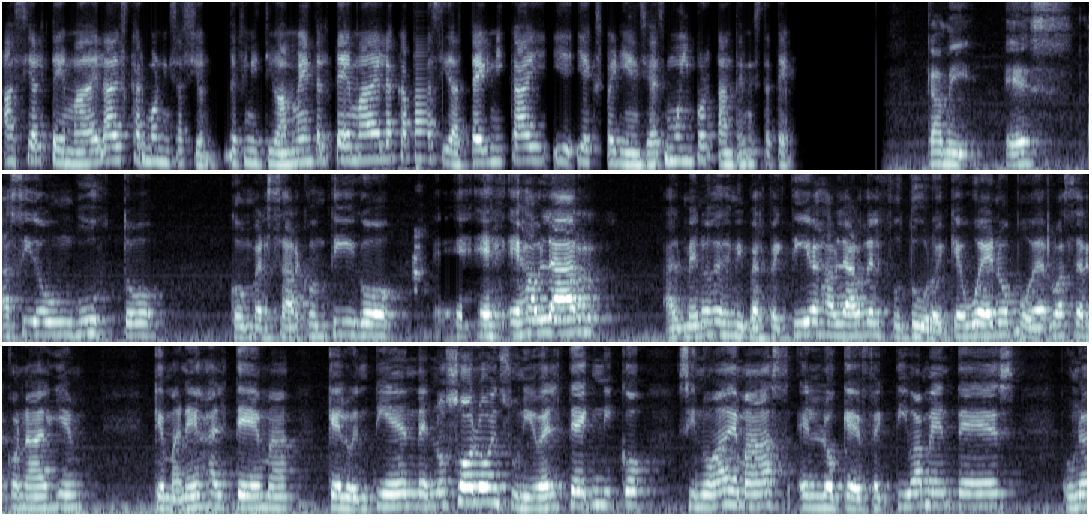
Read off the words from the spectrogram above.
hacia el tema de la descarbonización. Definitivamente el tema de la capacidad técnica y, y, y experiencia es muy importante en este tema. Cami, es, ha sido un gusto conversar contigo, es, es hablar, al menos desde mi perspectiva, es hablar del futuro y qué bueno poderlo hacer con alguien que maneja el tema, que lo entiende, no solo en su nivel técnico, sino además en lo que efectivamente es una,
